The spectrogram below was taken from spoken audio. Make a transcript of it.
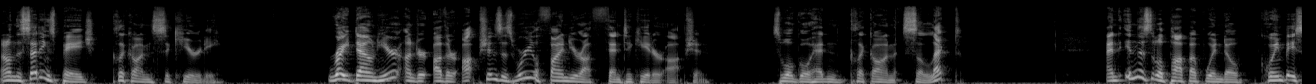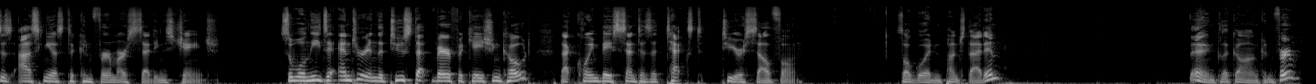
And on the Settings page, click on Security. Right down here under Other Options is where you'll find your Authenticator option. So we'll go ahead and click on Select. And in this little pop-up window, Coinbase is asking us to confirm our settings change. So we'll need to enter in the two-step verification code that Coinbase sent as a text to your cell phone. So I'll go ahead and punch that in. Then click on confirm.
